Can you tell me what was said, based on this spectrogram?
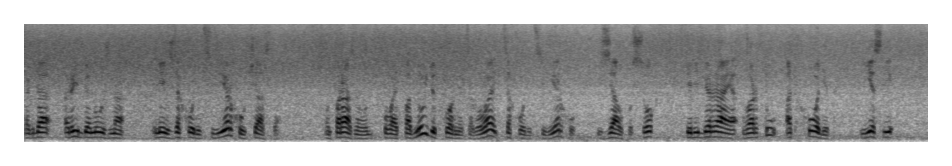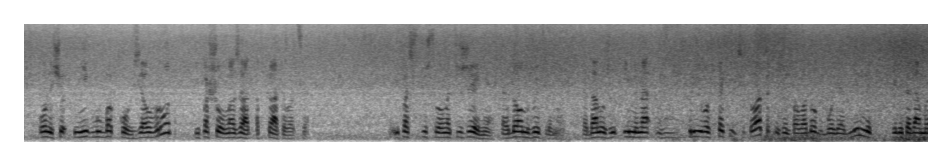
когда рыбе нужно, лещ заходит сверху часто, он по-разному, бывает по дну идет кормится, бывает заходит сверху, взял кусок, перебирая во рту, отходит. Если он еще не глубоко взял в рот и пошел назад откатываться, и почувствовал натяжение, тогда он выплюнул. Тогда нужен именно при вот таких ситуациях нужен поводок более длинный, или когда мы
